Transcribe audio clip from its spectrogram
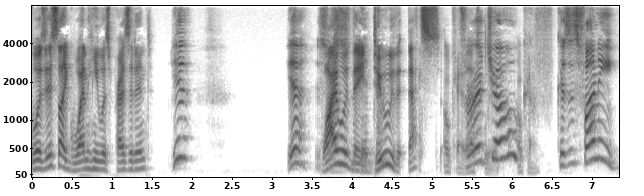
was this? Like when he was president? Yeah. Yeah. Why would they do that? That's okay. for that's a weird. joke? Okay. Because it's funny.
